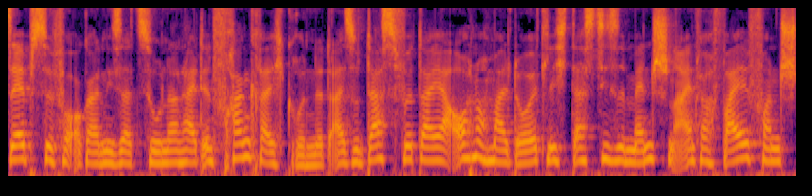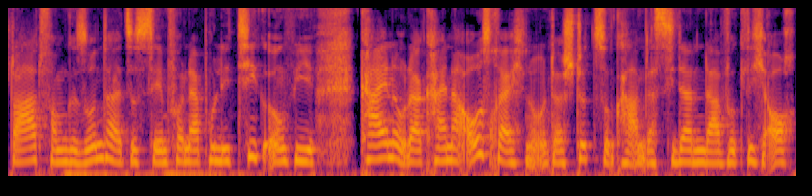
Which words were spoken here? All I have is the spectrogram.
Selbsthilfeorganisation dann halt in Frankreich gründet. Also das wird da ja auch nochmal deutlich, dass diese Menschen einfach, weil von Staat, vom Gesundheitssystem, von der Politik irgendwie keine oder keine ausreichende Unterstützung haben, dass sie dann da wirklich auch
